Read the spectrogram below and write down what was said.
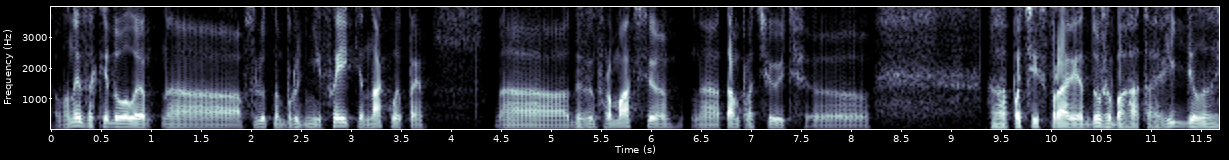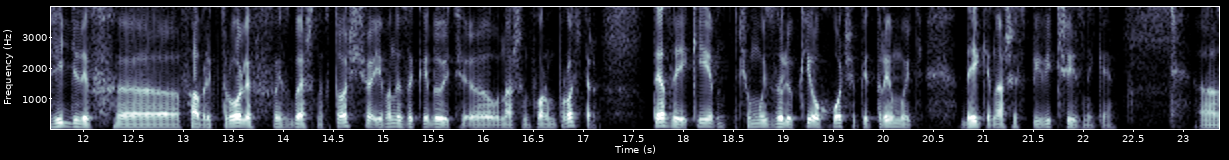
Вони закидували абсолютно брудні фейки, наклепи, дезінформацію. Там працюють. По цій справі дуже багато відділів, відділів фабрик тролів, ФСБшних тощо, і вони закидують у наш інформпростір тези, які чомусь залюбки охоче підтримують деякі наші співвітчизники. Е,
